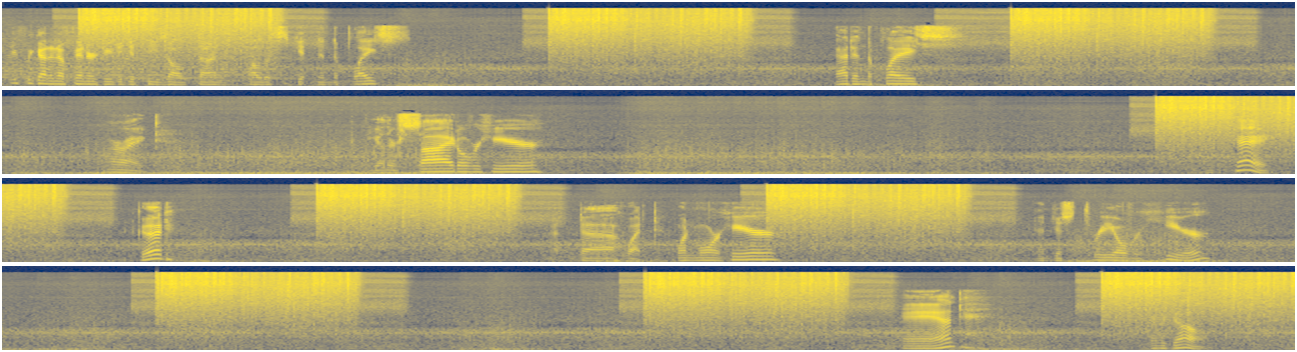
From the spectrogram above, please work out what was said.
If we got enough energy to get these all done while this is getting into place. That into place. Alright. Get the other side over here. Okay. Good. Got, uh, what? One more here. And just three over here. And there we go.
